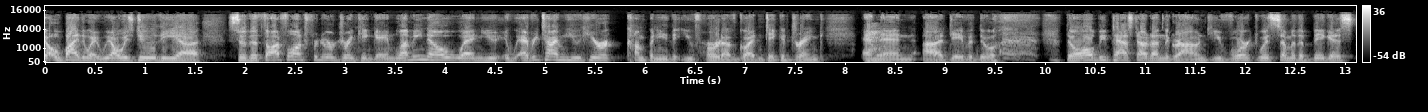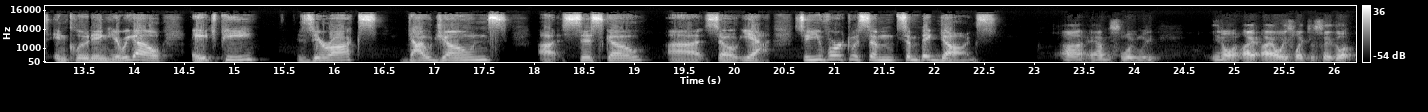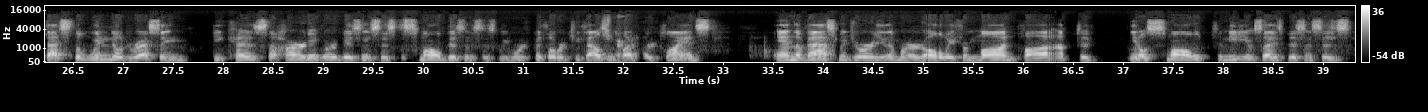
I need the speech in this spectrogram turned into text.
Oh, by the way, we always do the uh, so the thoughtful entrepreneur drinking game. Let me know when you every time you hear a company that you've heard of, go ahead and take a drink, and then uh, David, they'll they'll all be passed out on the ground. You've worked with some of the biggest, including here we go: HP, Xerox, Dow Jones, uh, Cisco. Uh, so yeah, so you've worked with some some big dogs. Uh, absolutely. You know, I, I always like to say that's the window dressing because the heart of our business is the small businesses. We work with over 2,500 clients, and the vast majority of them are all the way from ma and pa up to you know small to medium sized businesses.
